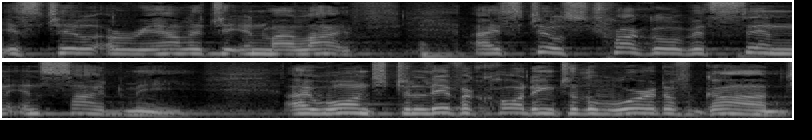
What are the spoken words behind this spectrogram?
is still a reality in my life. I still struggle with sin inside me. I want to live according to the Word of God,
